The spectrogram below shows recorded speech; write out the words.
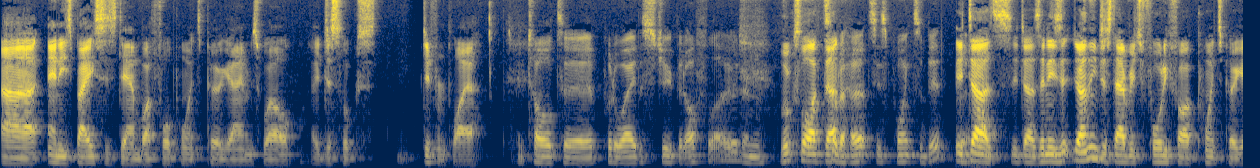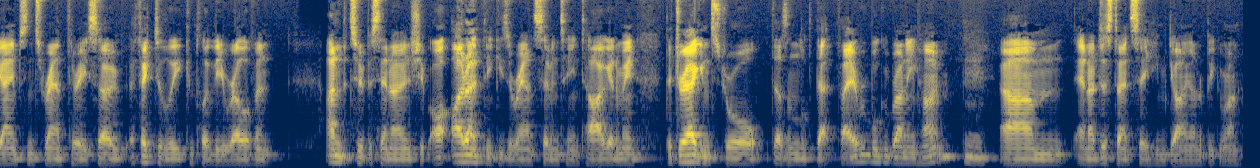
uh, and his base is down by four points per game as well. It just looks different player. Been told to put away the stupid offload and Looks like that. sort of hurts his points a bit. It but- does, it does, and he's only just averaged forty-five points per game since round three, so effectively completely irrelevant. Under two percent ownership, I, I don't think he's around seventeen target. I mean, the Dragons draw doesn't look that favourable running home, um, and I just don't see him going on a big run.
